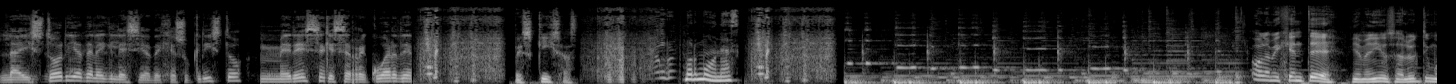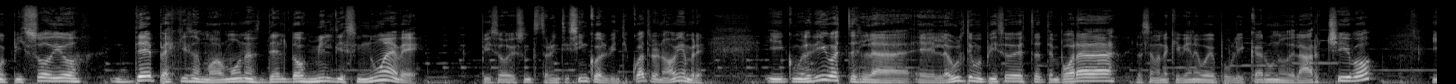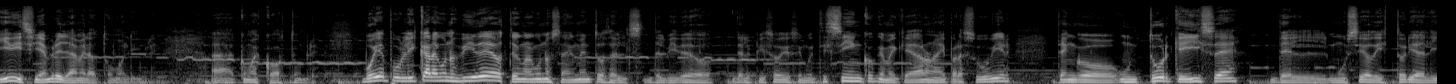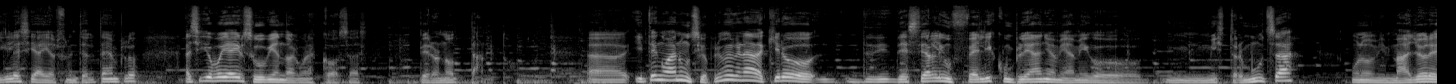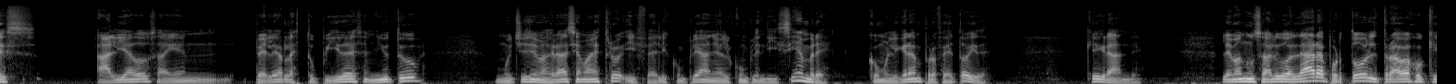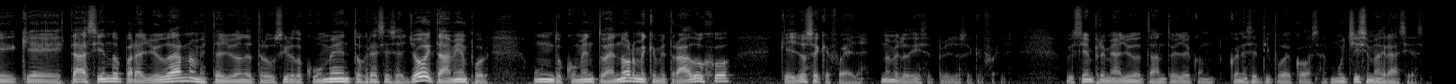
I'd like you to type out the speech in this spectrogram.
La historia de la Iglesia de Jesucristo merece que se recuerde. Pesquisas. Mormonas. Hola mi gente, bienvenidos al último episodio de Pesquisas Mormonas del 2019. Episodio 135 del 24 de noviembre. Y como les digo, este es la, el último episodio de esta temporada. La semana que viene voy a publicar uno del archivo. Y diciembre ya me lo tomo libre. Ah, como es costumbre. Voy a publicar algunos videos. Tengo algunos segmentos del, del video del episodio 55 que me quedaron ahí para subir. Tengo un tour que hice del Museo de Historia de la Iglesia ahí al frente del templo. Así que voy a ir subiendo algunas cosas. Pero no tanto. Ah, y tengo anuncios. Primero que nada, quiero desearle un feliz cumpleaños a mi amigo Mr. Mutza, uno de mis mayores aliados ahí en pelear la estupidez en YouTube. Muchísimas gracias, maestro, y feliz cumpleaños. Él cumple en diciembre, como el gran profetoide. Qué grande. Le mando un saludo a Lara por todo el trabajo que, que, está haciendo para ayudarnos. Me está ayudando a traducir documentos, gracias a yo, y también por un documento enorme que me tradujo, que yo sé que fue ella. No me lo dice, pero yo sé que fue ella. Y siempre me ayuda tanto ella con, con ese tipo de cosas. Muchísimas gracias.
